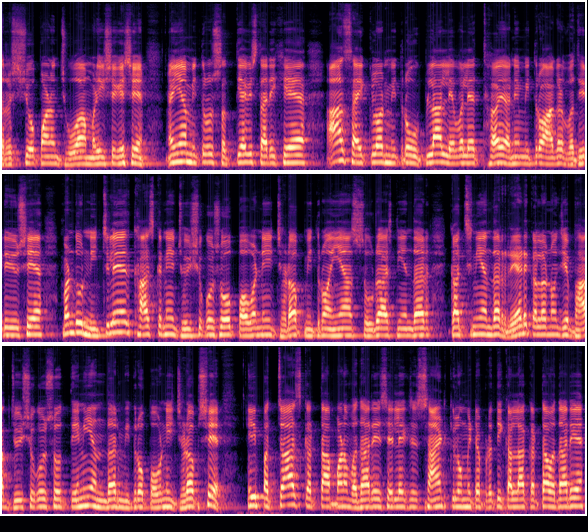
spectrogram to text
દ્રશ્યો પણ જોવા મળી શકે છે. અહીંયા મિત્રો સત્યાવીસ તારીખે આ સાયક્લોન મિત્રો ઉપલા લેવલે થઈ અને મિત્રો આગળ વધી રહ્યું છે. પરંતુ નીચલે ખાસ કરીને જોઈ શકો છો, પવનની ઝડપ મિત્રો અહીંયા સૌરાષ્ટ્રની અંદર, કચ્છની અંદર રેડ કલરનો જે ભાગ જોઈ શકો છો, તેની અંદર મિત્રો પવનની ઝડપ છે. એ પચાસ કરતાં પણ વધારે છે, એટલે કે સાઠ કિલોમીટર પ્રતિ કલાક કરતાં વધારે.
